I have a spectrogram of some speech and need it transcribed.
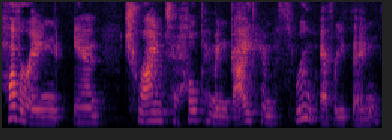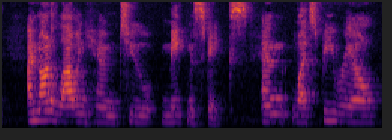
hovering and trying to help him and guide him through everything, I'm not allowing him to make mistakes. And let's be real,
